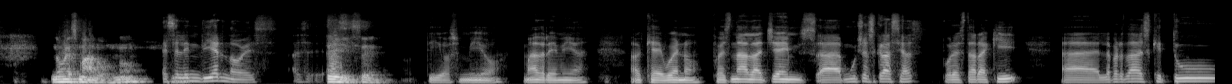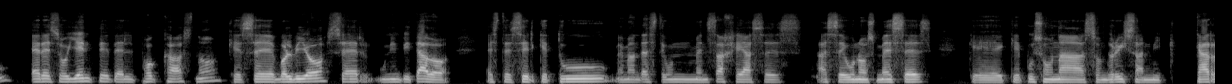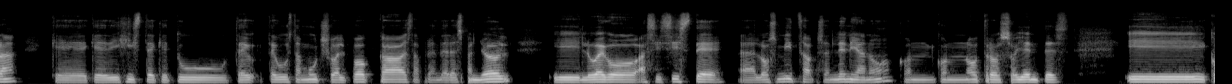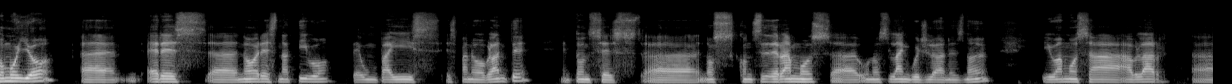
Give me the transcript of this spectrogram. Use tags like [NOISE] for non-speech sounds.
no es malo, ¿no? Es el invierno, es. Sí, sí. Dios mío, madre mía. Ok, bueno, pues nada, James, ah, muchas gracias por estar aquí. Ah, la verdad es que tú eres oyente del podcast, ¿no? Que se volvió ser un invitado. Es decir, que tú me mandaste un mensaje hace, hace unos meses que, que puso una sonrisa en mi cara, que, que dijiste que tú te, te, gusta mucho el podcast, aprender español, y luego asististe a los meetups en línea, ¿no? Con, con otros oyentes. Y como yo, uh, eres, uh, no eres nativo de un país hispanohablante, entonces, ah, nos consideramos ah, unos language learners, ¿no? Y vamos a hablar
